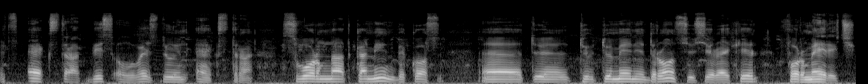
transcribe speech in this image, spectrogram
It's extra. Bees always doing extra. Swarm not come in because uh, too, too, too many drones you see right here for marriage.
